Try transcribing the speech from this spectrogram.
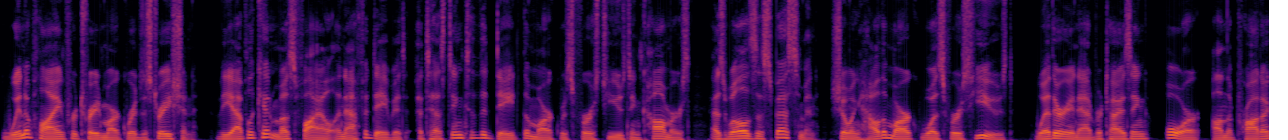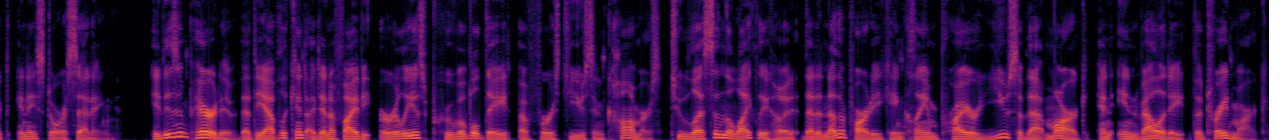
When applying for trademark registration, the applicant must file an affidavit attesting to the date the mark was first used in commerce, as well as a specimen showing how the mark was first used, whether in advertising or on the product in a store setting. It is imperative that the applicant identify the earliest provable date of first use in commerce to lessen the likelihood that another party can claim prior use of that mark and invalidate the trademark.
